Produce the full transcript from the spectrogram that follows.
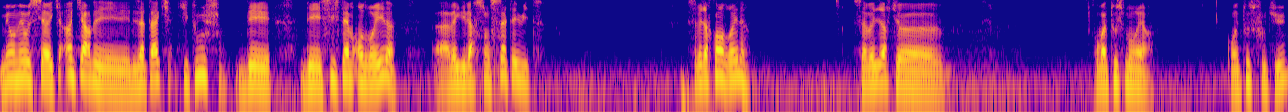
mais on est aussi avec un quart des, attaques qui touchent des, systèmes Android euh, avec des versions 7 et 8. Ça veut dire quoi Android? Ça veut dire que qu'on va tous mourir, qu'on est tous foutus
